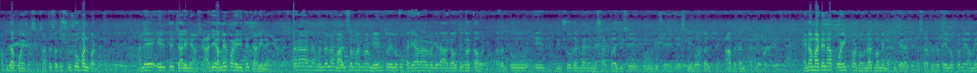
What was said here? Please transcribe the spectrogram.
આ બધા પોઈન્ટ હશે. સાથે સાથે સુશોભન પણ અને એ રીતે ચાલીને આવશે. આજે અમે પણ એ રીતે ચાલીને અહીંયા તારાના મંડળના માલ સામાનમાં મેઇન તો એ લોકો કરિયાણા વગેરે અગાઉથી ભરતા હોય, પરંતુ એ દિવસો દરમિયાન એમને શાકભાજી છે, દૂધ છે, ગેસની બોટલ છે, આ બધાની તકલીફ પડતી હોય એના માટેના પોઈન્ટ પણ ભવનાથમાં અમે નક્કી કર્યા છે અને સાથે સાથે એ લોકોને અમે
